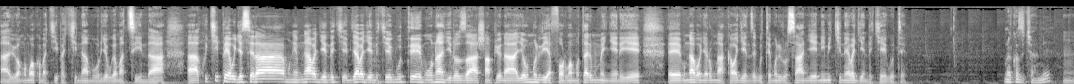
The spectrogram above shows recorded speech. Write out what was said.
Ah, biba ngombwa ko amakipe akina mu buryo bw'amatsinda. Ah, ku ikipe ya bugesera mwe mwabagendekeye byabagendekeye gute mu ntangiriro za shampiyona yo muri iriya foroma mutari mumenyereye? Eh, mwabonye ari umwaka wagenze gute muri rusange n'imikino yabagendekeye gute? Murakoze cyane. Mm.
